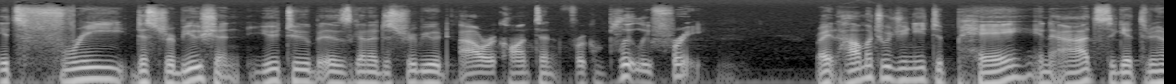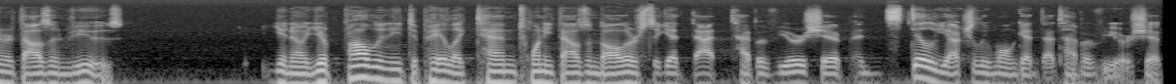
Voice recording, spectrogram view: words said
it's free distribution. YouTube is going to distribute our content for completely free. Right? How much would you need to pay in ads to get 300,000 views? You know, you probably need to pay like 10, 20,000 dollars to get that type of viewership and still you actually won't get that type of viewership.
